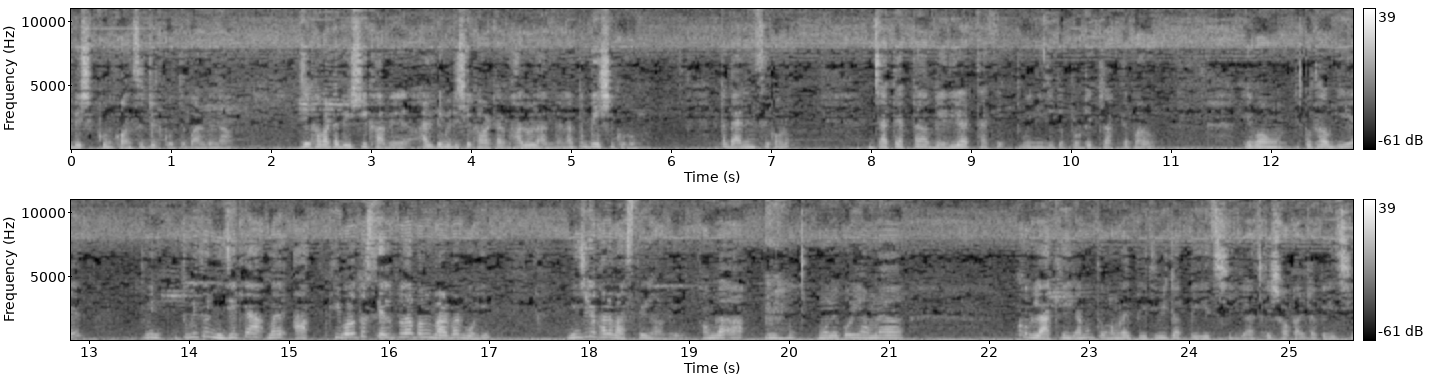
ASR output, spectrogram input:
বেশিক্ষণ কনসেন্ট্রেট করতে পারবে না। যে খাবারটা বেশি খাবে আলটিমেটলি সেই খাবারটা ভালো লাগবে না, তো বেশি করো না। একটা ব্যালেন্সে করো। যাতে একটা বেরিয়ার থাকে, তুমি নিজেকে প্রোটেক্ট রাখতে পারো। এবং কোথাও গিয়ে তুমি তুমি তো নিজেকে মানে কি বলতো সেলফ লাভ আমি বারবার বলি, নিজেকে ভালোবাসতেই হবে। আমরা মনে করি আমরা খুব লাকি জানো তো? আমরা এই পৃথিবীটা পেয়েছি, আজকে সকালটা পেয়েছি।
